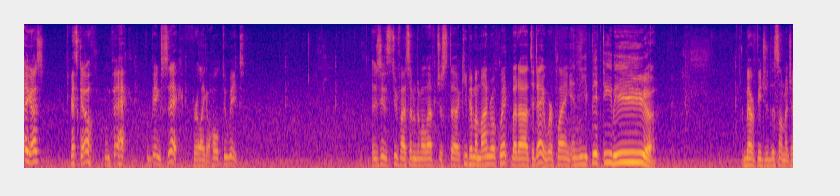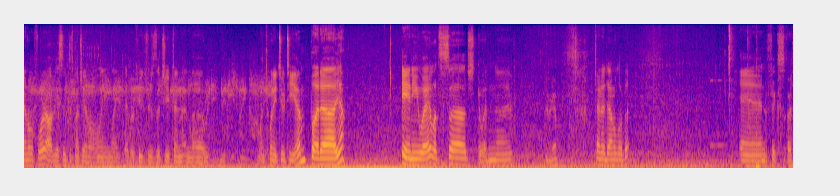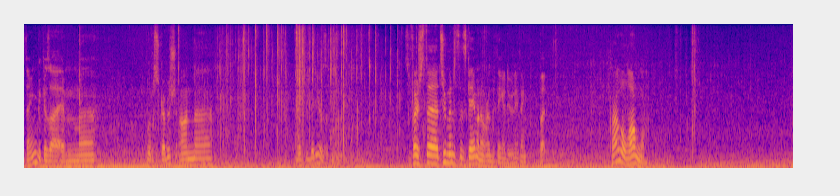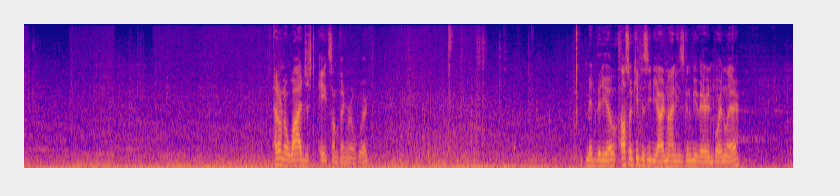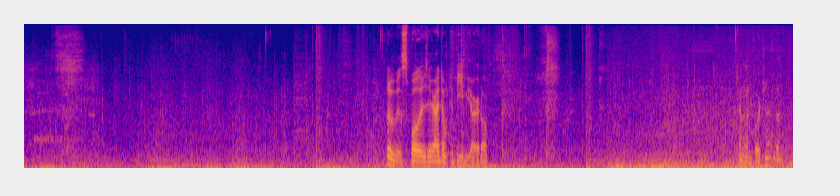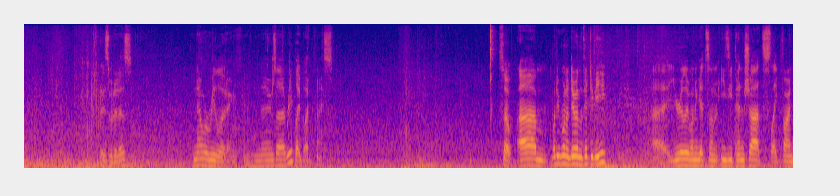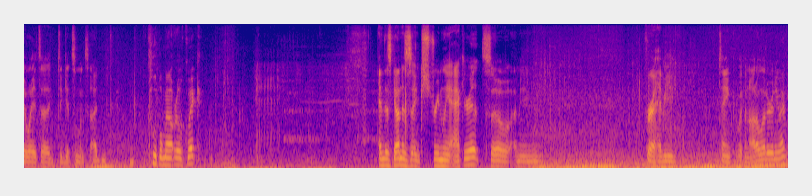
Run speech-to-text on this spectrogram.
Hey guys, let's go. I'm back from being sick for like a whole two weeks. You see this 257 to my left, just uh, keep him in mind real quick. But uh, today we're playing in the 50B. I've never featured this on my channel before, obviously, because my channel only like ever features the Chieftain and the 122 TM. But uh, yeah. Anyway, let's uh, just go ahead and uh, there we go. Turn it down a little bit and fix our thing because I am uh, a little scrubbish on uh, making videos at the moment. So first uh, two minutes of this game, I don't really think I do anything, but probably a long one. I don't know why I just ate something real quick. Mid video. Also keep the EBR in mind, he's going to be very important later. A little bit of spoilers here, I don't hit the EBR at all. Kind of unfortunate, but it is what it is. Now we're reloading. There's a replay bug. Nice. So, um, what do you want to do in the 50B? Uh, you really want to get some easy pin shots, like find a way to, to get someone side. Clip them out real quick. And this gun is extremely accurate, so, I mean, for a heavy tank with an autoloader anyway.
